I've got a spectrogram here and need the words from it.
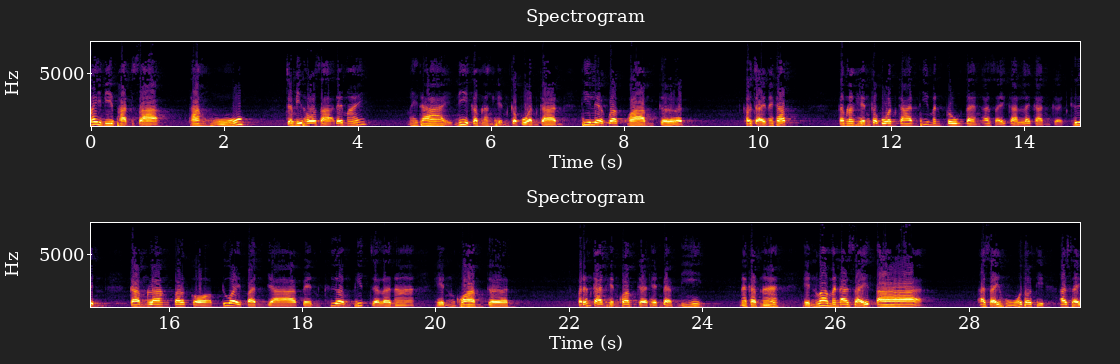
ไม่มีผัสสะทางหู จะมีโทสะได้ไหม ไม่ได้ นี่กำลังเห็นกระบวนการที่เรียกว่าความเกิด เข้าใจไหมครับกำลังเห็นกระบวนการที่มันปรุงแต่งอาศัยกันและการเกิดขึ้นกำลังประกอบด้วยปัญญาเป็นเครื่องพิจารณาเห็นความเกิดประนั้นการเห็นความเกิดเห็นแบบนี้นะครับนะ เห็นว่ามันอาศัยตา อาศัยหูโทษทีอาศัย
